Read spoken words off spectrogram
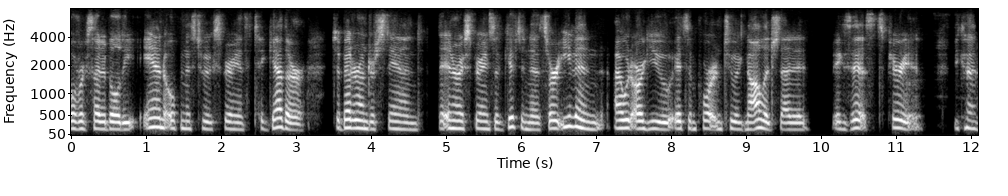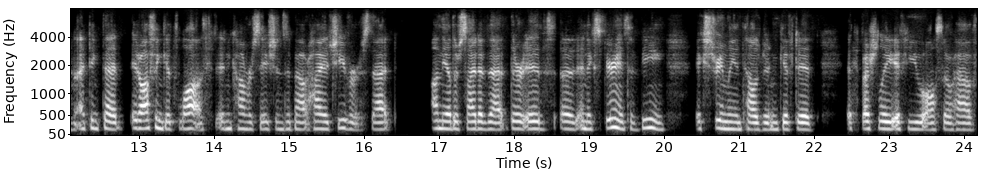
overexcitability and openness to experience together to better understand the inner experience of giftedness, or even I would argue it's important to acknowledge that it exists, period. Because I think that it often gets lost in conversations about high achievers, that on the other side of that, there is a, an experience of being extremely intelligent and gifted, especially if you also have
